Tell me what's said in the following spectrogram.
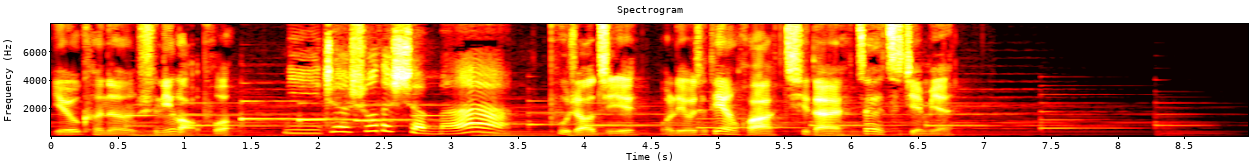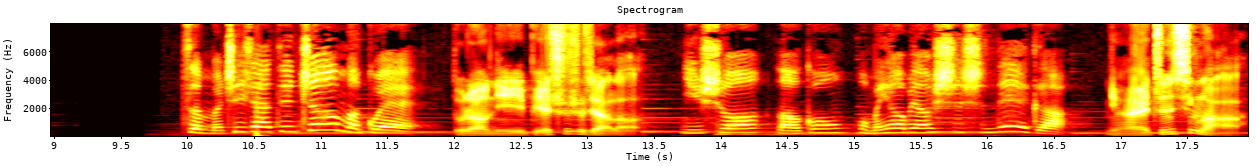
也有可能是你老婆。你这说的什么啊？不着急，我留下电话，期待再次见面。怎么这家店这么贵？都让你别吃这家了。你说，老公，我们要不要试试那个？你还真信了啊？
